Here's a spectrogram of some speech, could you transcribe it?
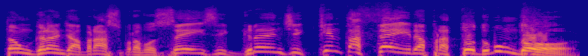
Então, um grande abraço para vocês e grande quinta-feira para todo mundo.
